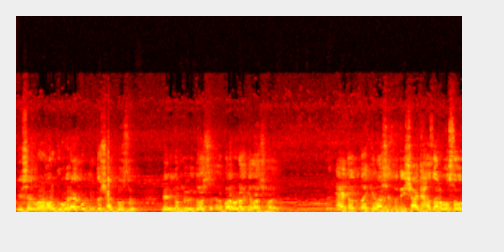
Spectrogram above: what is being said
এশার পরে আবার ঘুমের আগ পর্যন্ত ষাট বছর। এরকমভাবে দশ, বারোটা ক্লাস হয়। এক একটা ক্লাসে যদি ষাট হাজার বছর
